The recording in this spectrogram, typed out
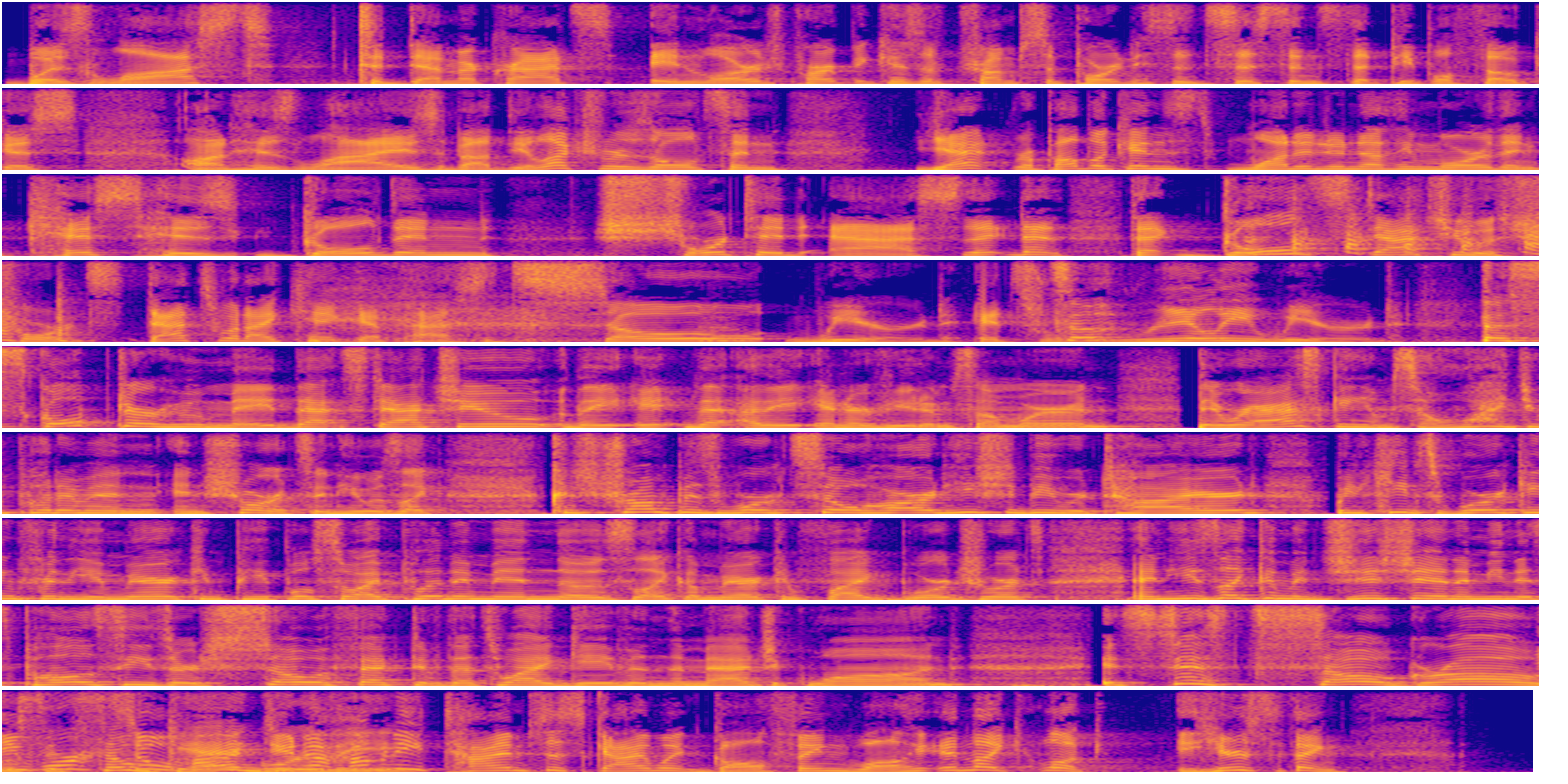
was lost to Democrats in large part because of Trump's support and his insistence that people focus on his lies about the election results. And Yet Republicans want to do nothing more than kiss his golden shorted ass. That that, that gold statue with shorts. That's what I can't get past. It's so weird. It's so really weird. The sculptor who made that statue, they they interviewed him somewhere, and they were asking him, "So why'd you put him in in shorts?" And he was like, "Cause Trump has worked so hard. He should be retired, but he keeps working for the American people. So I put him in those like American flag board shorts. And he's like a magician. I mean, his policies are so effective. That's why I gave him the magic wand. It's just so gross. He worked it's so, so hard. Do you know how many times this guy went golfing while he and like look, here's the thing.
